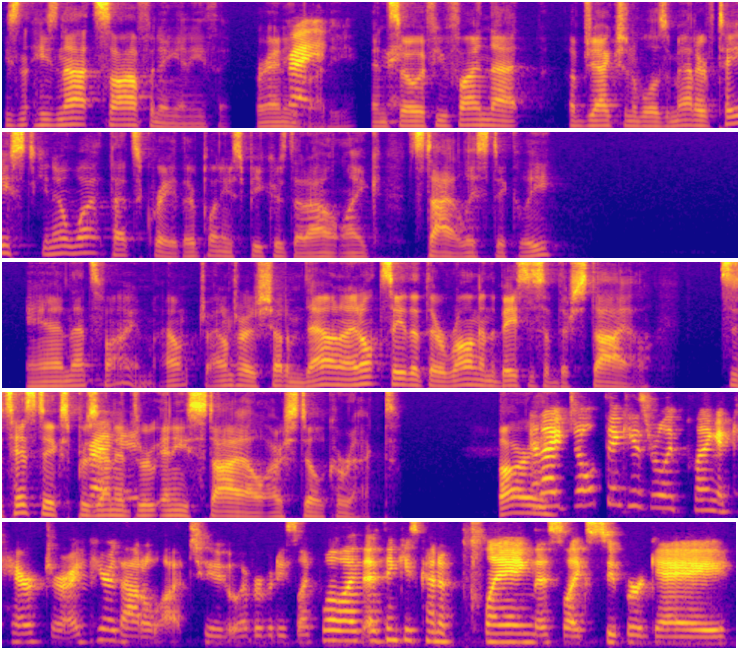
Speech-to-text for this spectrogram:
He's he's not softening anything for anybody. And so, if you find that objectionable as a matter of taste, you know what? That's great. There are plenty of speakers that I don't like stylistically, and that's fine. I don't I don't try to shut them down. I don't say that they're wrong on the basis of their style. Statistics presented Right. through any style are still correct. Sorry. And I don't think he's really playing a character. I hear that a lot too. Everybody's like, well, I, I think he's kind of playing this like super gay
